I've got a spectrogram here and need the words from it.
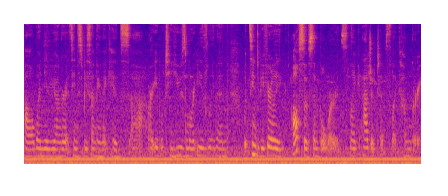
uh, when you're younger. It seems to be something that kids uh, are able to use more easily than what seem to be fairly also simple words like adjectives like hungry.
